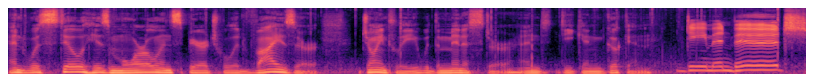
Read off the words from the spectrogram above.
and was still his moral and spiritual adviser, jointly with the minister and Deacon Gookin. Demon bitch.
